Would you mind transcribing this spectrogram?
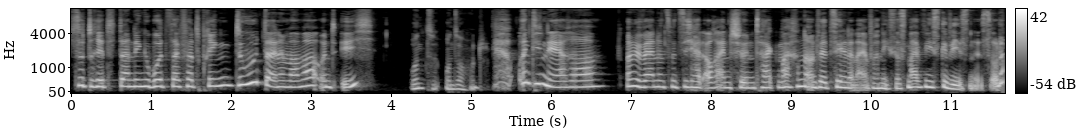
zu dritt dann den Geburtstag verbringen. Du, deine Mama und ich Und unser Hund. und die Nera. Und wir werden uns mit Sicherheit auch einen schönen Tag machen und wir erzählen dann einfach nächstes Mal, wie es gewesen ist, oder?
